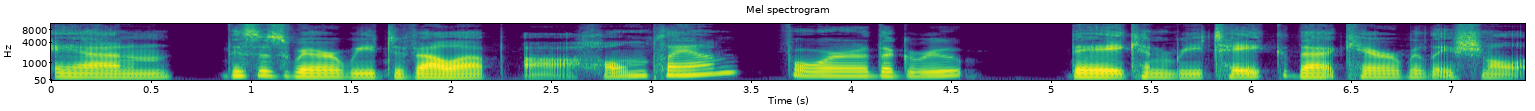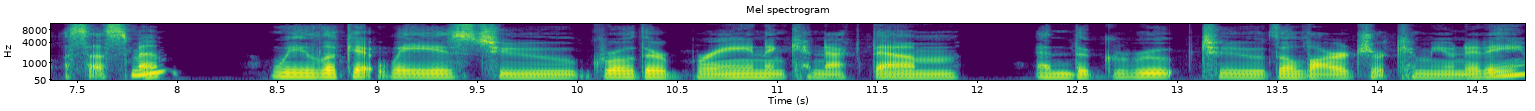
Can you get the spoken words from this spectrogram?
And this is where we develop a home plan for the group. They can retake that care relational assessment we look at ways to grow their brain and connect them and the group to the larger community.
